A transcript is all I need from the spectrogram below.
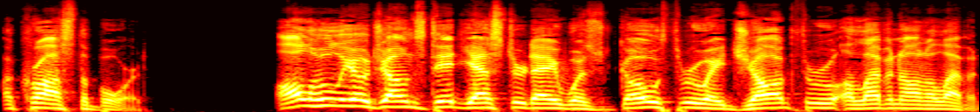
across the board. All Julio Jones did yesterday was go through a jog through 11 on 11.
